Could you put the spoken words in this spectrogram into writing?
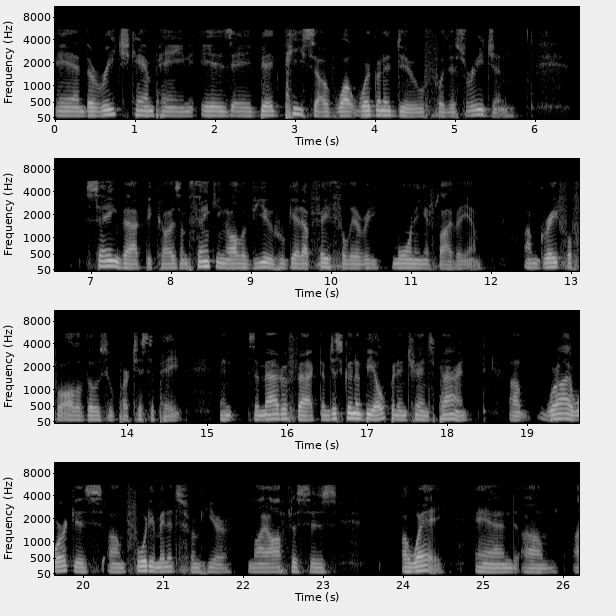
And the REACH campaign is a big piece of what we're going to do for this region. Saying that because I'm thanking all of you who get up faithfully every morning at 5 a.m. I'm grateful for all of those who participate. And as a matter of fact, I'm just going to be open and transparent. Um, where I work is um, 40 minutes from here. My office is away, and um, I,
